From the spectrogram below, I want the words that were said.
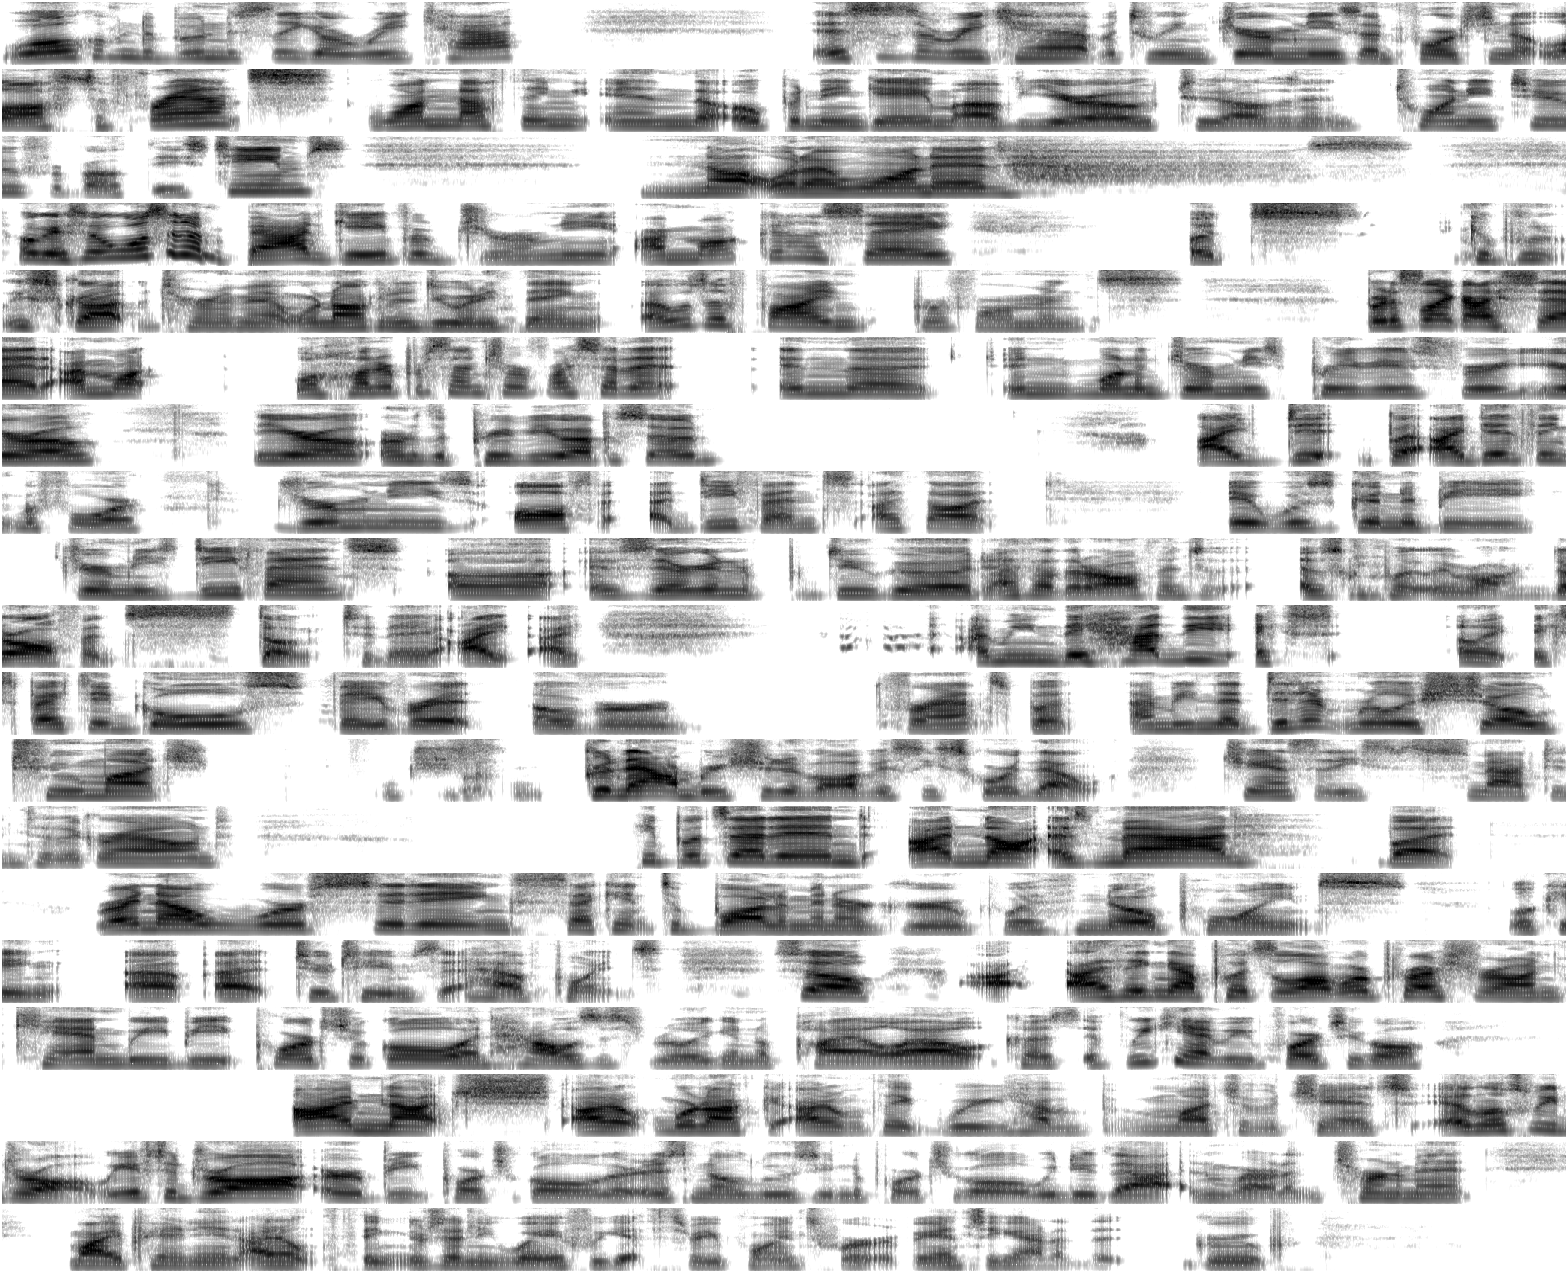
Welcome to Bundesliga Recap. This is a recap between Germany's unfortunate loss to France, 1 0 in the opening game of Euro 2022 for both these teams. Not what I wanted. Okay, so it wasn't a bad game for Germany. I'm not going to say it's completely scrap the tournament. We're not going to do anything. That was a fine performance. But it's like I said, I'm not 100% sure if I said it in the in one of Germany's previews for Euro, the Euro or the preview episode. I did, but I did think before Germany's off uh, defense. I thought it was going to be Germany's defense. Uh, is they're going to do good? I thought their offense it was completely wrong. Their offense stunk today. I, I, I mean, they had the ex, like expected goals favorite over France, but I mean that didn't really show too much. Gnabry should have obviously scored that chance that he smacked into the ground. He puts that in. I'm not as mad, but right now we're sitting second to bottom in our group with no points, looking up at two teams that have points. So I, I think that puts a lot more pressure on can we beat Portugal and how is this really going to pile out? Because if we can't beat Portugal, I'm not. Sh- I don't. We're not. I don't think we have much of a chance unless we draw. We have to draw or beat Portugal. There is no losing to Portugal. We do that, and we're out of the tournament. My opinion. I don't think there's any way if we get three points, we're advancing out of the group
